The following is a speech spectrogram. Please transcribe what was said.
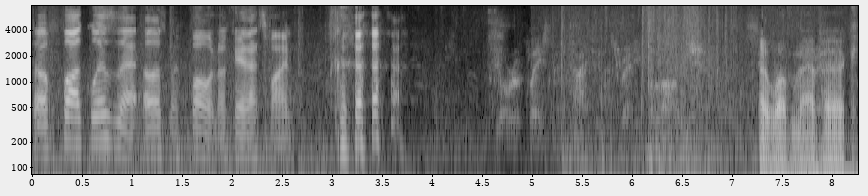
The fuck was that? Oh, that's my phone. Okay, that's fine. I love map hack.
